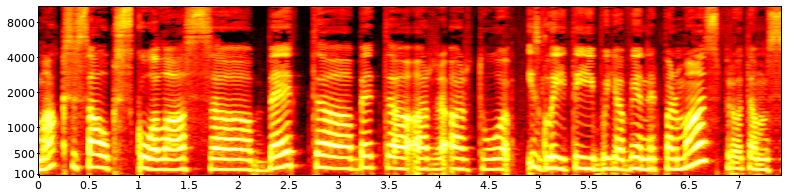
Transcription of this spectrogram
maksas augstskolās, uh, bet, bet ar, ar to izglītību, ja vien ir par maz, protams,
